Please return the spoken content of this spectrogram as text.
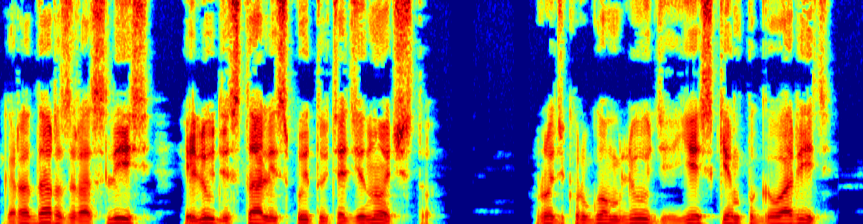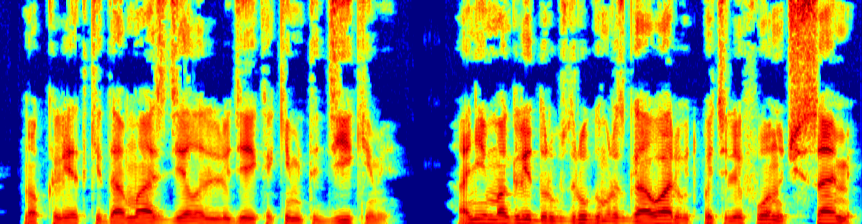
Города разрослись, и люди стали испытывать одиночество. Вроде кругом люди, есть с кем поговорить, но клетки дома сделали людей какими-то дикими. Они могли друг с другом разговаривать по телефону часами,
